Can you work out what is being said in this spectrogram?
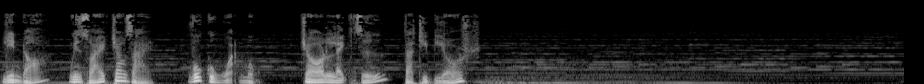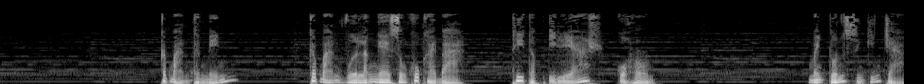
Liên đó, nguyên soái trao giải vô cùng ngoạn mục cho lệnh sứ Tatibios. Các bạn thân mến, các bạn vừa lắng nghe xong khúc 23 thi tập Iliad của Holmes. Mạnh Tuấn xin kính chào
